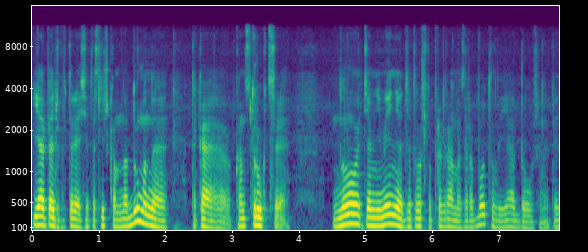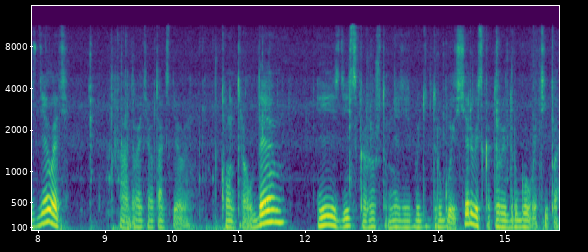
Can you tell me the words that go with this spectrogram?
я опять же повторяюсь, это слишком надуманная такая конструкция. Но, тем не менее, для того, чтобы программа заработала, я должен это сделать. А, давайте вот так сделаем. Ctrl-D. И здесь скажу, что у меня здесь будет другой сервис, который другого типа.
